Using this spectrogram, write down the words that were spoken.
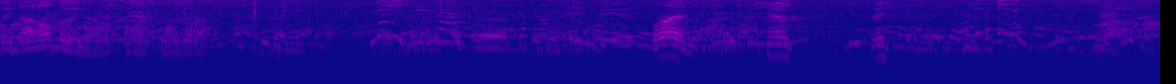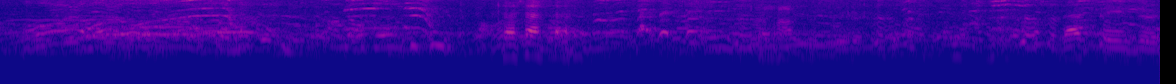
Wait, not all the way down. Come on, we'll get up. One, two that saves her.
